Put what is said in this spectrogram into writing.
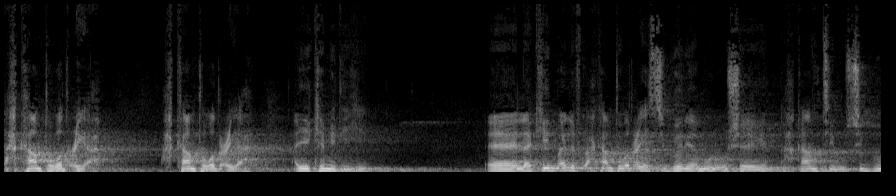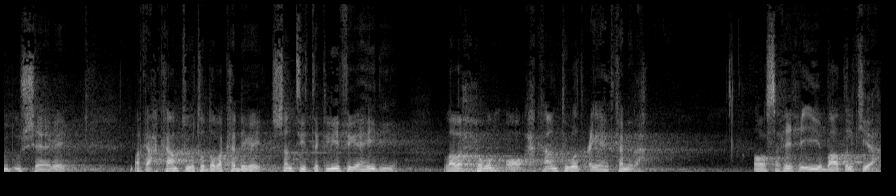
akaamta wadciga ah. Axkaamta wadciga ah ayay ka mid yihiin. Laakiin mualifku axkaamtii wadciga si gooniya muuna u sheegin guud u sheegay marka axkaamtii uu toddoba ka dhigay shantii takliifiga ahayd iyo laba xugum oo axkaamtii wadciga ahayd ka mid ah oo saxiixii iyo baailkii ah.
